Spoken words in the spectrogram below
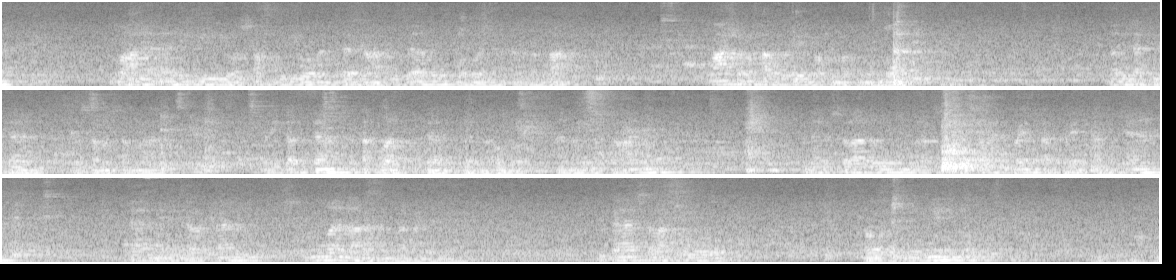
وعلى آله وصحبه ومن تبع هداه وهو أما بعد معاشر الحاضرين رحمكم الله marilah kita bersama-sama meningkatkan ketakwaan kita kepada Allah Subhanahu wa taala dan selalu melaksanakan perintah-perintahnya dan meninggalkan semua larangan-larangannya. Kita selaku kaum muslimin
